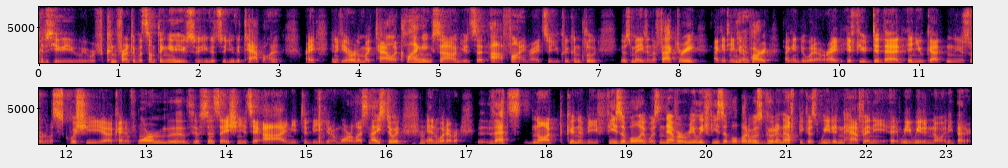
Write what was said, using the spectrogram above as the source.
if you, you were confronted with something new, you, so you could so you could tap on it, right? And if you heard a metallic clanging sound, you'd said, ah, fine, right? So you could conclude it was made in a factory. I can take yeah. it apart. I can do whatever, right? If you did that and you got you know, sort of a squishy uh, kind of warm uh, sensation, you'd say, ah, I need to be you know more or less nice to it mm-hmm. and whatever. That's not going to be feasible. It was never really feasible, but it was good enough because we didn't have any. Uh, we we didn't know any better.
